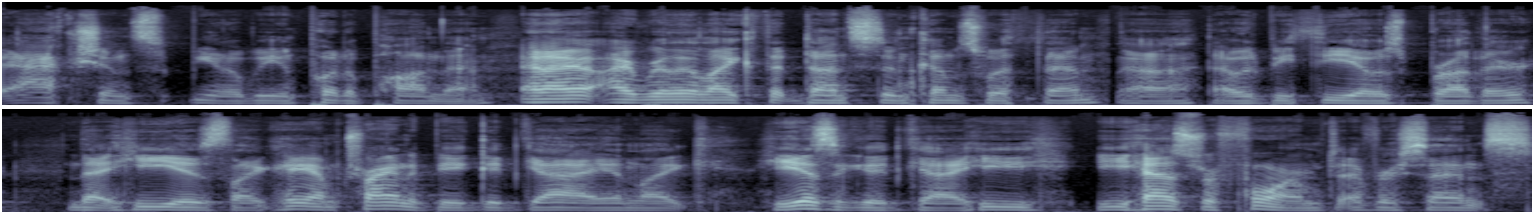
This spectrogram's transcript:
actions, you know, being put upon them. And I, I really like that Dunstan comes with them. Uh, that would be Theo's brother. That he is like, hey, I'm trying to be a good guy, and like he is a good guy. He he has reformed ever since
